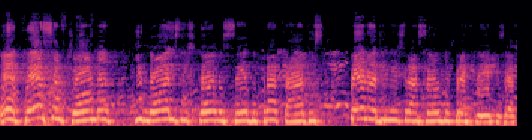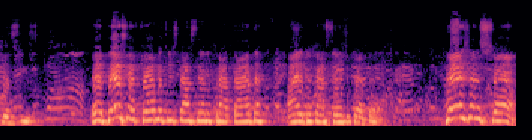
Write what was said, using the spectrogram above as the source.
É dessa forma que nós estamos sendo tratados pela administração do prefeito Zé Francisco. É dessa forma que está sendo tratada a educação de Codó. Vejam só,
